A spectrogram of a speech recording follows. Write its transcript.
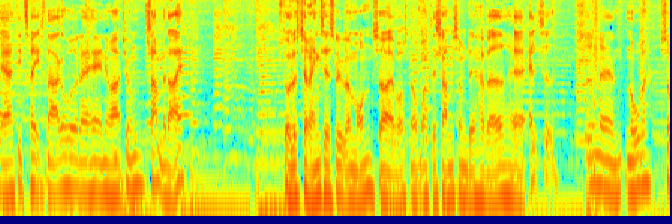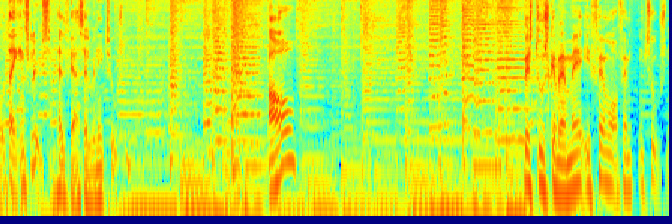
er de tre snakkerhoveder, der er herinde i radioen. Sammen med dig. Hvis du har lyst til at ringe til os i løbet af morgen, så er vores nummer det samme, som det har været uh, altid. Siden uh, Nova så dagens lys. 70 11 9000. Og hvis du skal være med i 5 år 15.000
